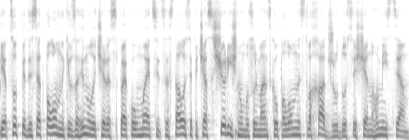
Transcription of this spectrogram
550 паломників загинули через спеку в Меці. Це сталося під час щорічного мусульманського паломництва хаджу до священного місця.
